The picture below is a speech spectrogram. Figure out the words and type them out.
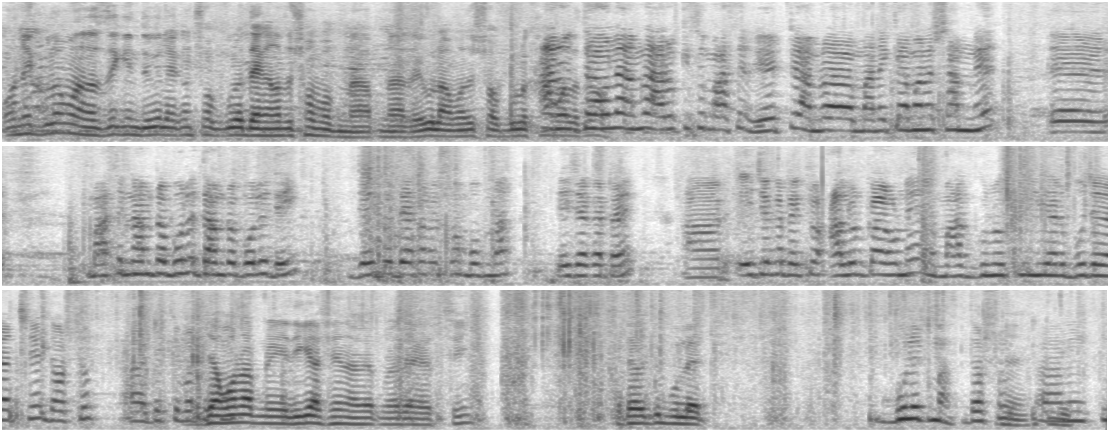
অনেকগুলো মাছ আছে কিন্তু এগুলো এখন সবগুলো দেখানো তো সম্ভব না আপনার। এগুলো আমাদের সবগুলো খামারে তাহলে আমরা আরও কিছু মাছের রেটটা আমরা মানে ক্যামেরার সামনে মাছের নামটা বলে দামটা বলে দেই। যেহেতু দেখানো সম্ভব না এই জায়গাটায়। আর এই জায়গাটা একটু আলোর কারণে মাছগুলো ক্লিয়ার বোঝা যাচ্ছে দর্শক দেখতে পাচ্ছেন। যেমন আপনি এদিকে আসেন আমি আপনার দেখাচ্ছি। এটা হচ্ছে বুলেট। বুলেট মাছ দর্শক হ্যাঁ, আমি একটু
